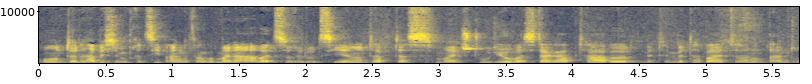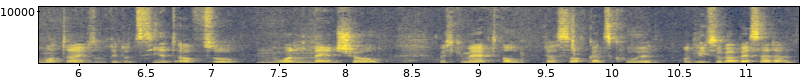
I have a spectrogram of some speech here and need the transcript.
Und dann habe ich im Prinzip angefangen, bei meiner Arbeit zu reduzieren und habe das mein Studio, was ich da gehabt habe, mit den Mitarbeitern und allem drum und dran so reduziert auf so eine One-Man-Show. Habe ich gemerkt, oh, das ist auch ganz cool und lief sogar besser dann.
